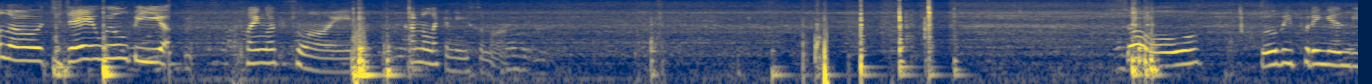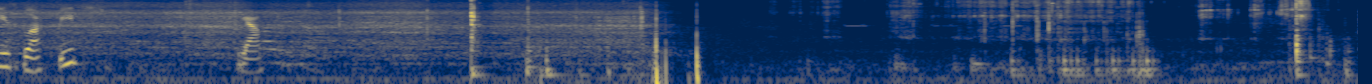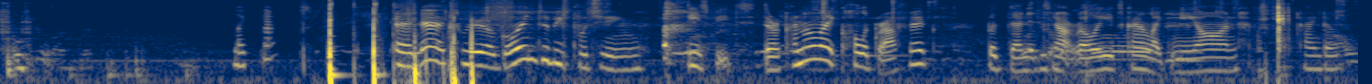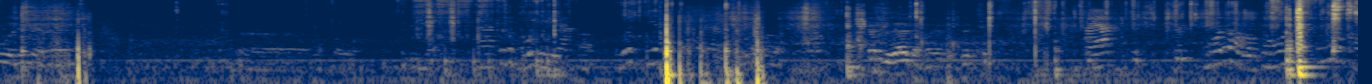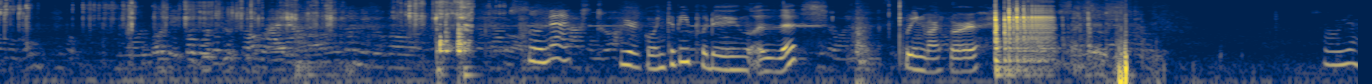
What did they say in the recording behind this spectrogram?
Hello, today we'll be playing with slime, kind of like an ASMR. So, we'll be putting in these black beads. Yeah. like that. And next we are going to be putting these beads. They're kind of like holographic, but then it's not really. It's kind of like neon, kind of. So next, we are going to be putting this green marker. So yeah.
